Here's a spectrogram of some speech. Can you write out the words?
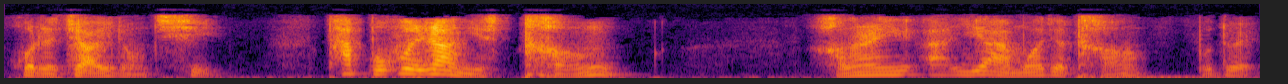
或者叫一种气，它不会让你疼。好多人一按一按摩就疼，不对，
